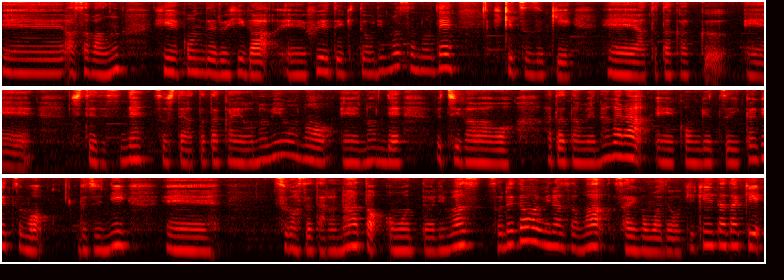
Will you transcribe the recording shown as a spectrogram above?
えー、朝晩冷え込んでる日が、えー、増えてきておりますので引き続き、え暖かく、えしてですねそして温かいお飲み物を、え飲んで内側を温めながら、え今月1ヶ月も無事に、えー過ごせたらなと思っております。それでは皆様最後までお聴きいただき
